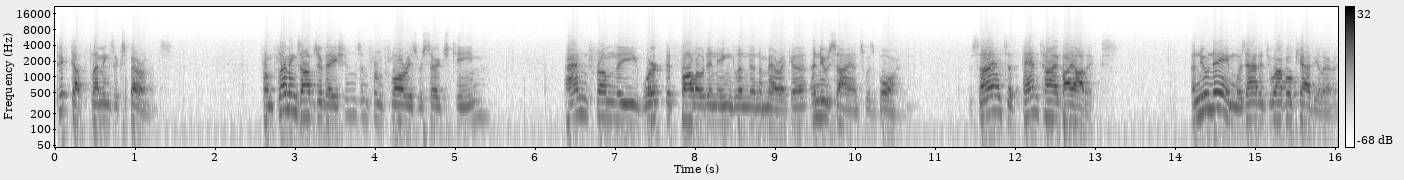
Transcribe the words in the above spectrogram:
picked up Fleming's experiments. From Fleming's observations and from Florey's research team, and from the work that followed in England and America, a new science was born. The science of antibiotics. A new name was added to our vocabulary,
